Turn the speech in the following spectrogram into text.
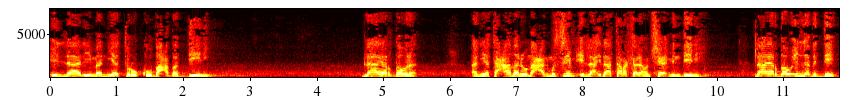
إلا لمن يترك بعض الدين. لا يرضون أن يتعاملوا مع المسلم إلا إذا ترك لهم شيء من دينه. لا يرضوا إلا بالدين.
